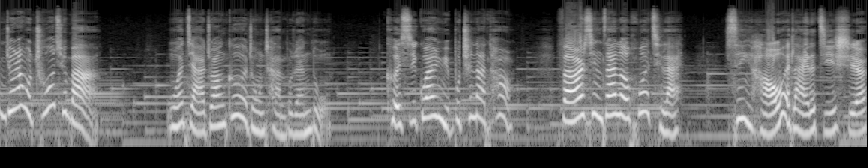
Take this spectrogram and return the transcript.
你就让我出去吧！我假装各种惨不忍睹，可惜关羽不吃那套，反而幸灾乐祸起来。幸好我来得及时，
